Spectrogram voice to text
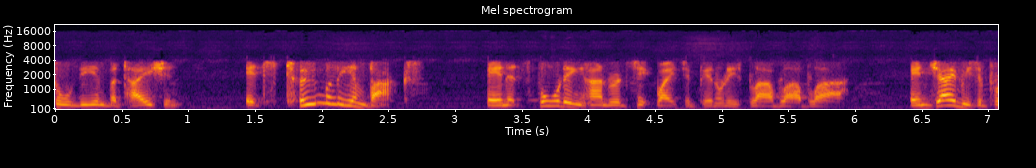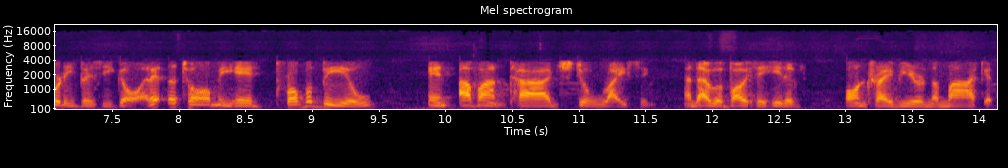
called the Invitation. It's two million bucks, and it's fourteen hundred set weights and penalties, blah blah blah. And Jamie's a pretty busy guy. And at the time, he had Probabeel and Avantage still racing, and they were both ahead of Entriviere in the market.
